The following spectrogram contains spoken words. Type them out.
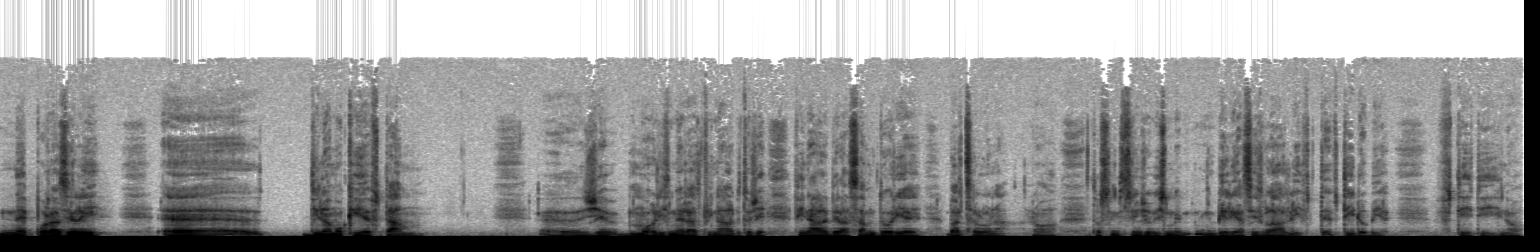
neporazili eh, Dynamo Kiev tam, Eh, že mohli jsme hrát finále, protože finále byla Sampdorie Barcelona. No, to si myslím, že bychom byli asi zvládli v té, době. V té, tý, no.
